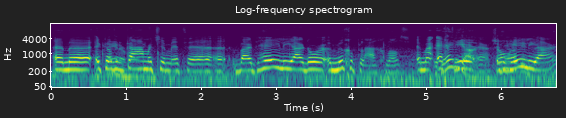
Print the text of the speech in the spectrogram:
en eh, ik had een kamertje met, eh, waar het hele jaar door een muggenplaag was. En maar Het echt heel jaar? erg. Zomer het hele winter? jaar.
